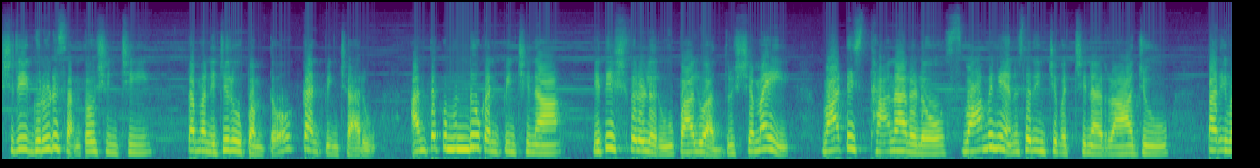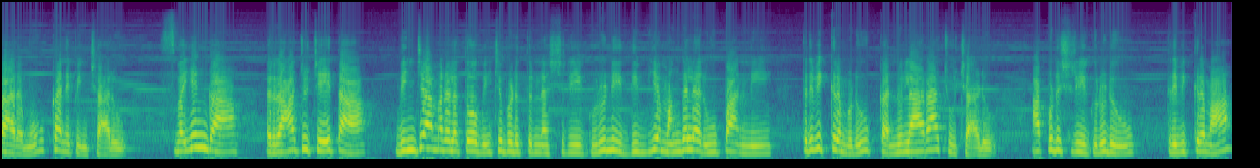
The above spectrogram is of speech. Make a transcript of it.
శ్రీ గురుడు సంతోషించి తమ నిజ రూపంతో కనిపించారు. అంతకుముందు కనిపించిన నితీశ్వరుల రూపాలు అదృశ్యమై వాటి స్థానాలలో స్వామిని అనుసరించి వచ్చిన రాజు పరివారము కనిపించారు. స్వయంగా రాజు చేత వింజామరలతో వీచబడుతున్న శ్రీ గురుని దివ్య మంగళ రూపాన్ని త్రివిక్రముడు కన్నులారా చూచాడు. అప్పుడు శ్రీ గురుడు త్రివిక్రమ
